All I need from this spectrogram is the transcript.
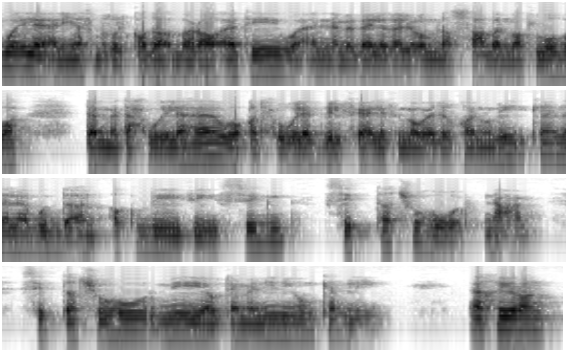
وإلى أن يثبت القضاء براءتي وأن مبالغ العملة الصعبة المطلوبة تم تحويلها وقد حولت بالفعل في الموعد القانوني. كان لابد أن أقضي في السجن ستة شهور. نعم ستة شهور 180 يوم كاملين. أخيرا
